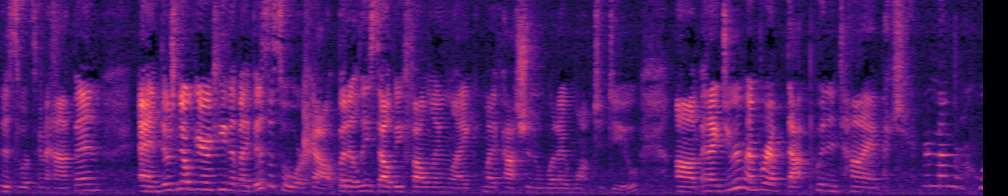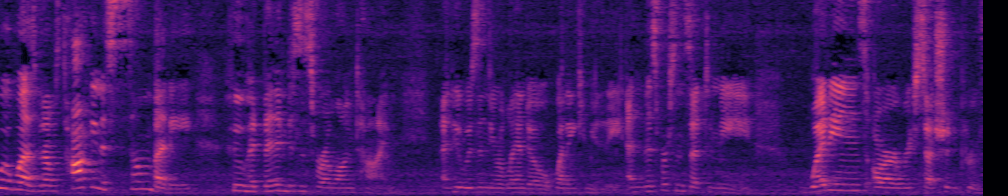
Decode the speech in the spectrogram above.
this is what's gonna happen. And there's no guarantee that my business will work out, but at least I'll be following like my passion and what I want to do. Um, and I do remember at that point in time, I can't remember who it was, but I was talking to somebody who had been in business for a long time and who was in the Orlando wedding community. And this person said to me, weddings are a recession proof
